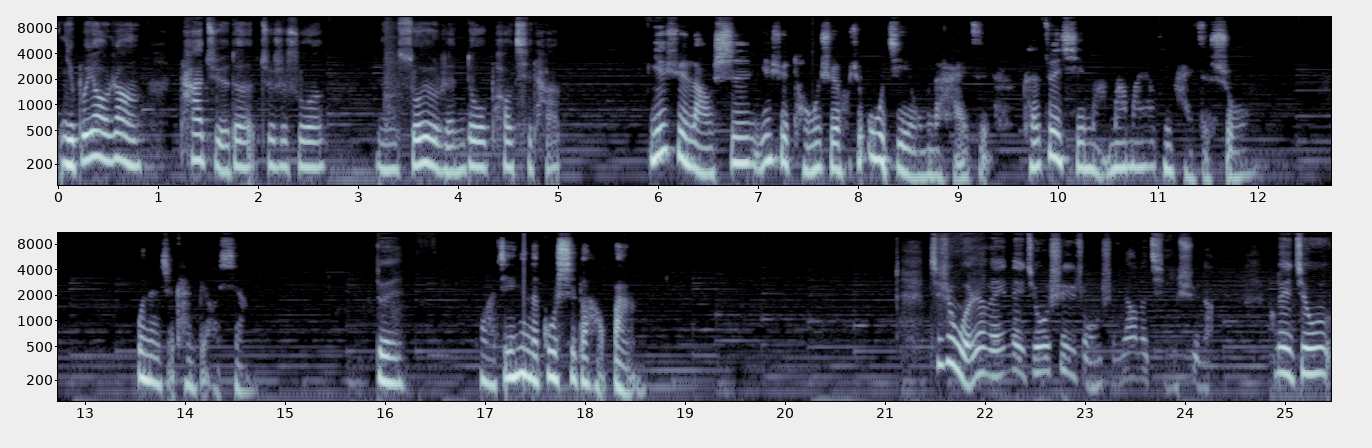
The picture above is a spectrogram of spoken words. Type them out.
你不要让他觉得就是说，嗯，所有人都抛弃他。也许老师，也许同学会去误解我们的孩子，可是最起码妈妈要听孩子说。不能只看表象。对，哇，今天的故事都好棒。其实我认为内疚是一种什么样的情绪呢？内疚，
